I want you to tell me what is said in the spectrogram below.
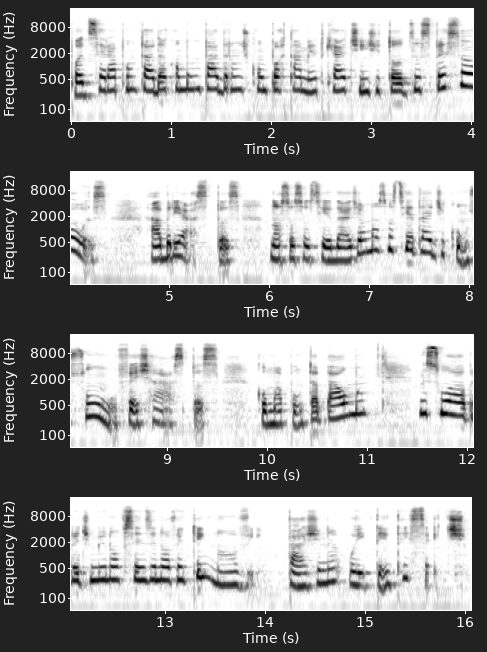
pode ser apontada como um padrão de comportamento que atinge todas as pessoas. Abre aspas. Nossa sociedade é uma sociedade de consumo, fecha aspas, como aponta Bauman em sua obra de 1999. página 87.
